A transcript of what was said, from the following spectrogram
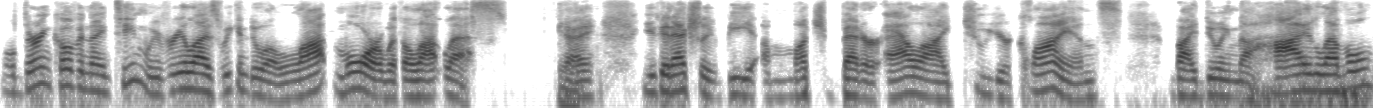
Well, during COVID 19, we've realized we can do a lot more with a lot less okay yeah. you could actually be a much better ally to your clients by doing the high level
